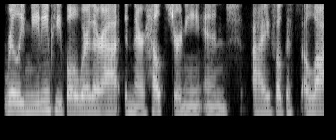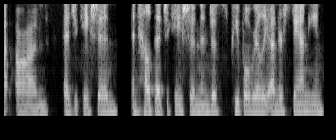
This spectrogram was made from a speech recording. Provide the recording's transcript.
really meeting people where they're at in their health journey and I focus a lot on education and health education and just people really understanding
